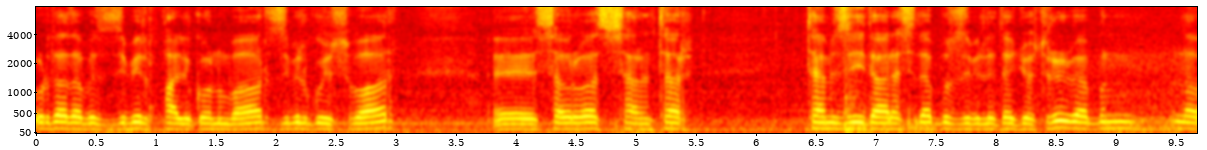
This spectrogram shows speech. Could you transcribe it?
Burada da bu zibil poligonu var, zibil quyusu var. E, Savravad sanitar təmizlik idarəsi də bu zibili də götürür və bununla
